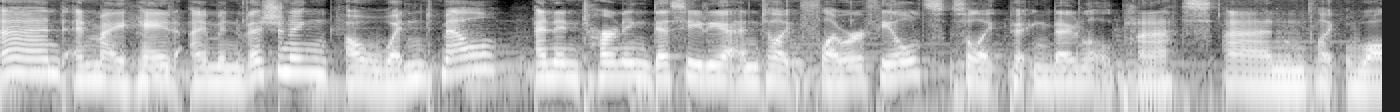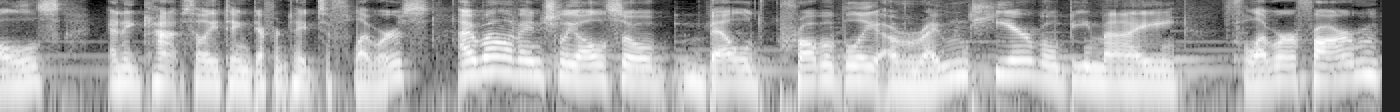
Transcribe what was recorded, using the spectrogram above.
And in my head, I'm envisioning a windmill and then turning this area into like flower fields. So like putting down little paths and like walls and encapsulating different types of flowers. I will eventually also build probably around here will be my flower farm.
